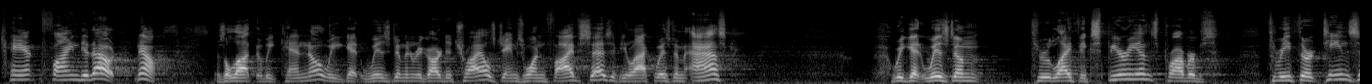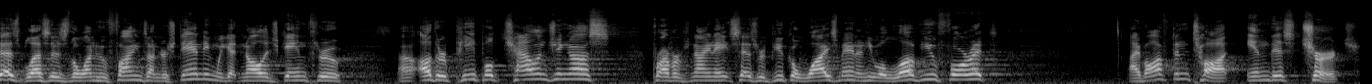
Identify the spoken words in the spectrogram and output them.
can't find it out. Now, there's a lot that we can know. We get wisdom in regard to trials. James 1 5 says, If you lack wisdom, ask. We get wisdom through life experience. Proverbs 3:13 says, "Blessed is the one who finds understanding." We get knowledge gained through uh, other people challenging us. Proverbs 9:8 says, "Rebuke a wise man and he will love you for it." I've often taught in this church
